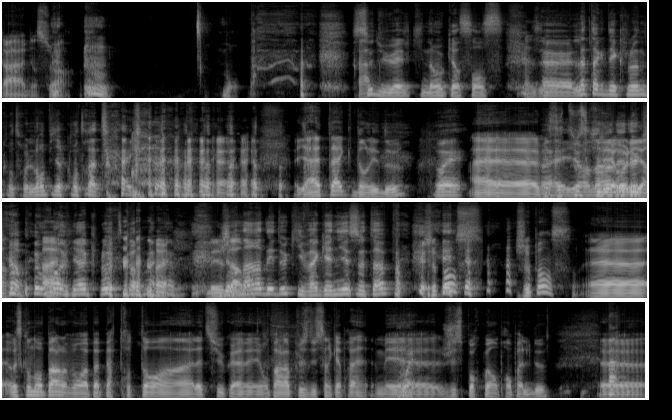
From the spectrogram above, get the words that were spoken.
Ah, bien sûr. bon. Ah. Ce duel qui n'a aucun sens. Euh, L'attaque des clones contre l'Empire contre-attaque. Il y a attaque dans les deux, ouais. euh, mais Ouais, c'est tout ce qui les relie. hein. qui est un peu moins Ouais. bien que l'autre quand Ouais, même. Il y en a un des deux qui va gagner ce top. Je pense, je pense. Euh, Est-ce qu'on en parle? On va pas perdre trop de temps hein, là-dessus quand même. Et On parlera plus du 5 après, mais Ouais. euh, juste pourquoi on prend pas le 2 Bah,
